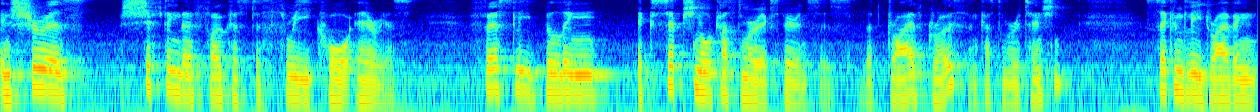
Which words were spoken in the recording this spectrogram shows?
insurers shifting their focus to three core areas. Firstly, building exceptional customer experiences that drive growth and customer retention. Secondly, driving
